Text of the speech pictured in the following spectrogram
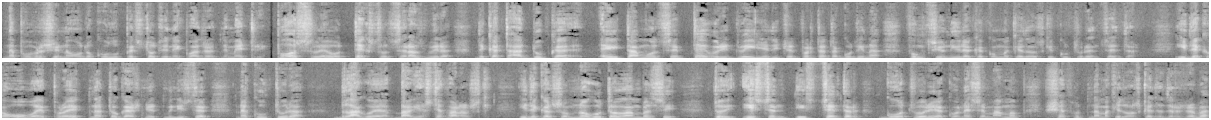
на површина од околу 500 квадратни метри. После од текстот се разбира дека таа дупка еј таму од септември 2004 година функционира како Македонски културен центар и дека ова е проект на тогашниот министер на култура Благоја Баге Стефановски и дека со многу таламбаси тој истен ист центар го отвори, ако не се мамам, шефот на македонската држава,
